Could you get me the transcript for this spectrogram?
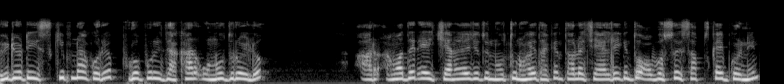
ভিডিওটি স্কিপ না করে পুরোপুরি দেখার অনুরোধ রইল। আর আমাদের এই চ্যানেলে যদি নতুন হয়ে থাকেন, তাহলে চ্যানেলটি কিন্তু অবশ্যই সাবস্ক্রাইব করে নিন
